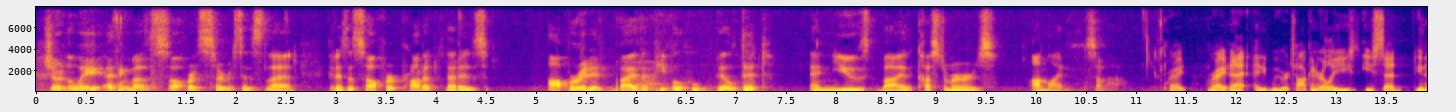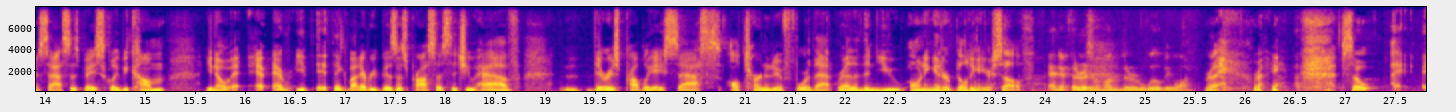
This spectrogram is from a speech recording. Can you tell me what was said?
Sure. The way I think about software services that it is a software product that is operated by the people who built it and used by the customers online somehow. Right, right. And I, we were talking earlier. You, you, said you know SaaS has basically become you know every, think about every business process that you have. There is probably a SaaS alternative for that rather than you owning it or building it yourself. And if there isn't one, there will be one. Right, right. So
